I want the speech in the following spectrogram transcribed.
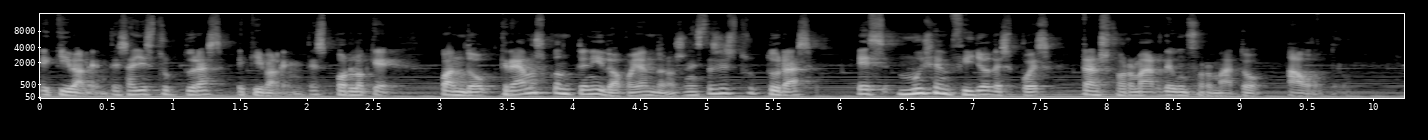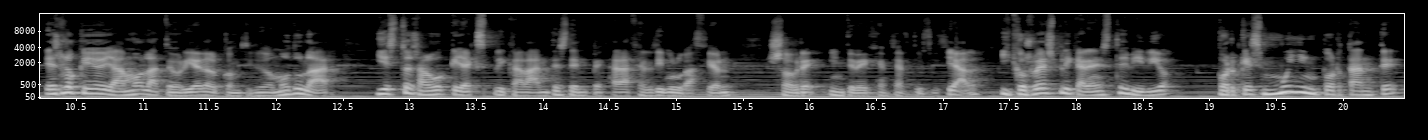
equivalentes, hay estructuras equivalentes, por lo que cuando creamos contenido apoyándonos en estas estructuras, es muy sencillo después transformar de un formato a otro. Es lo que yo llamo la teoría del contenido modular y esto es algo que ya explicaba antes de empezar a hacer divulgación sobre inteligencia artificial y que os voy a explicar en este vídeo porque es muy importante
